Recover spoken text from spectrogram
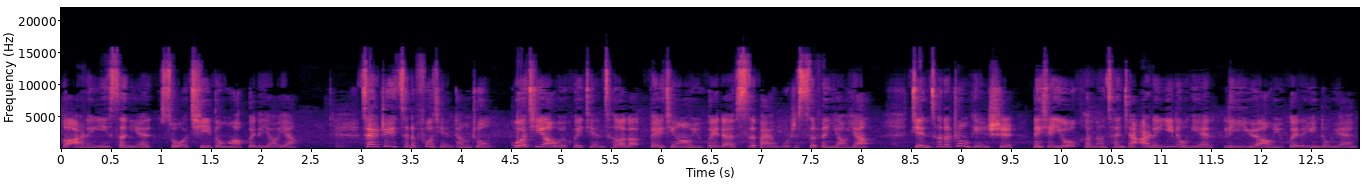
和二零一四年索契冬奥会的药样。在这次的复检当中，国际奥委会检测了北京奥运会的四百五十四份药样，检测的重点是那些有可能参加二零一六年里约奥运会的运动员。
